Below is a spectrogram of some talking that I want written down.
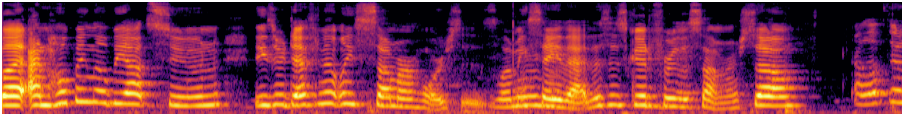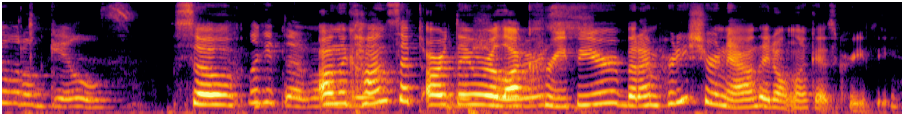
But I'm hoping they'll be out soon. These are definitely summer horses. Let me say mm-hmm. that. This is good for the summer. So, I love their little gills. so Look at them. on the concept art, they were a lot creepier, but I'm pretty sure now they don't look as creepy.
